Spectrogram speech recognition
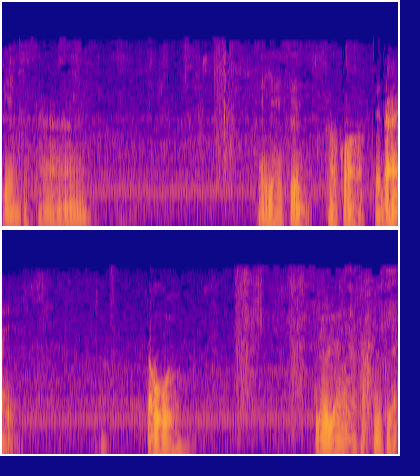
เปลี่ยนกระถางให้ใหญ่ขึ้น เขาก็จะได้โตเร็วๆนะครับเพื่อน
